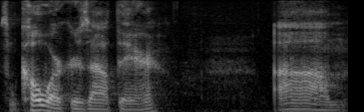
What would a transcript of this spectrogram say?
some coworkers out there um,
